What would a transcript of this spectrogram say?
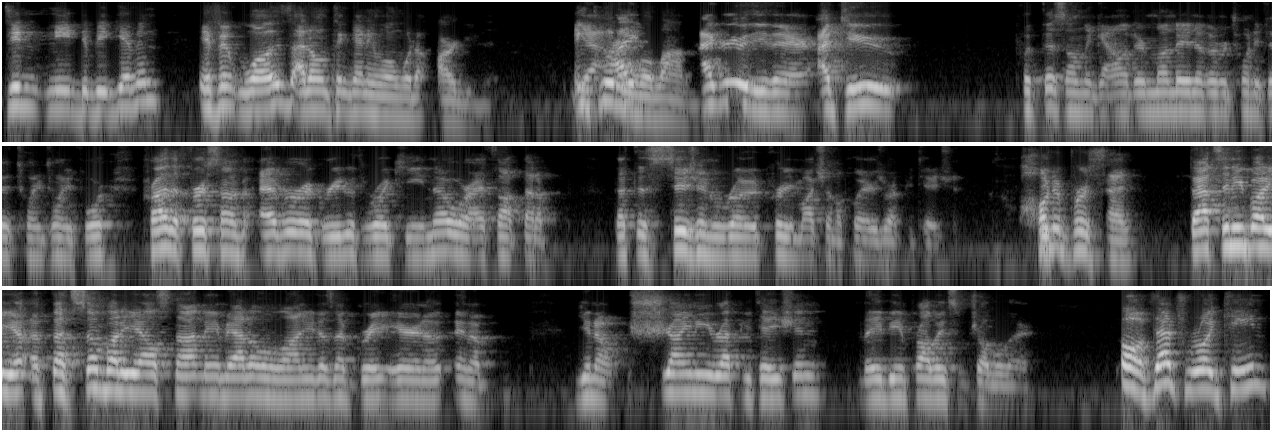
didn't need to be given. If it was, I don't think anyone would have argued it, including yeah, I, Lallana. I agree with you there. I do put this on the calendar Monday, November 25th, 2024. Probably the first time I've ever agreed with Roy Keane, though, where I thought that a, that decision rode pretty much on a player's reputation. 100%. That's anybody, if that's somebody else not named Adam Lallana, who doesn't have great hair and a, and a, you know, shiny reputation, they'd be in probably some trouble there. Oh, if that's Roy Keane,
